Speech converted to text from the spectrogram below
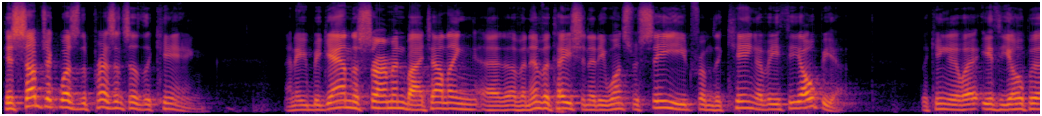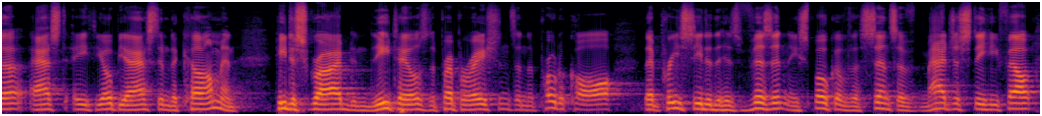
His subject was the presence of the king. And he began the sermon by telling uh, of an invitation that he once received from the king of Ethiopia. The king of Ethiopia asked, Ethiopia asked him to come, and he described in details the preparations and the protocol that preceded his visit. And he spoke of the sense of majesty he felt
